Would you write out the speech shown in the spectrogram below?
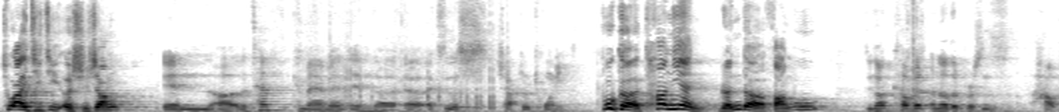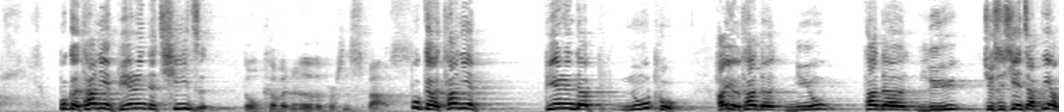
出埃及记二十章， in uh, the 10th commandment in uh, uh, Exodus chapter 20, 不可贪念人的房屋， do not covet another person's house. 不可贪念别人的妻子， Don't covet another person's spouse. 不可贪念 别人的奴仆，还有他的牛、他的驴，就是现在不要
